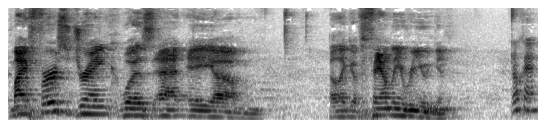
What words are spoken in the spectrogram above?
My first drink was at a um, at like a family reunion, Okay.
